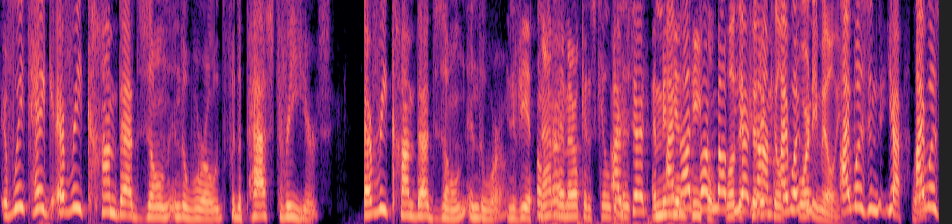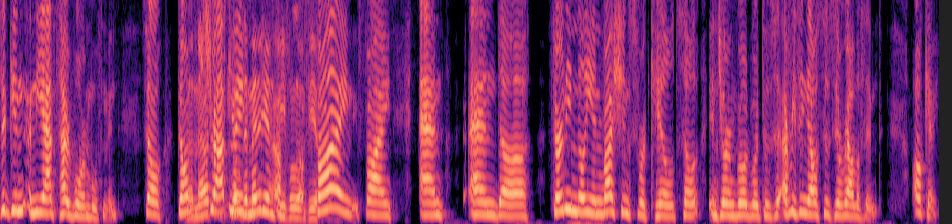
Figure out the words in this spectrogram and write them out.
If we take every combat zone in the world for the past three years, every combat zone in the world, In Vietnam, Okay. the Americans killed a I mil- said a million I'm not people. talking about Well, they could have Vietnam. killed I wasn't, 40 million. I wasn't. Yeah, I was again in the anti-war movement. So don't Americans strap killed me. a million uh, people in Vietnam. Fine, fine, and and uh, 30 million Russians were killed. So in during World War II, so everything else is irrelevant. Okay,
